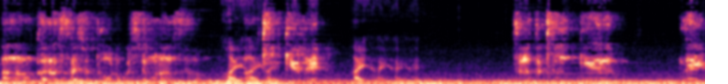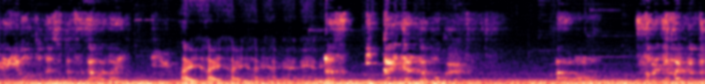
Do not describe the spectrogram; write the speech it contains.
あの、必ず最初登録してもらうんですよ。はいはいはい緊急メール。はいはいはいはいすると緊急メール用途でしか使わないっていう。はいはいはいはいはいはい一回なんか僕、あの、それに配布物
